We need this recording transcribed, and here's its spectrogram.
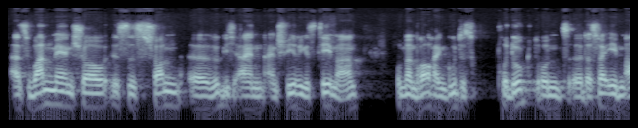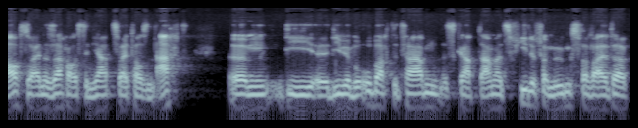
als One-Man-Show ist es schon äh, wirklich ein, ein schwieriges Thema und man braucht ein gutes Produkt und äh, das war eben auch so eine Sache aus dem Jahr 2008, ähm, die, äh, die wir beobachtet haben. Es gab damals viele Vermögensverwalter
